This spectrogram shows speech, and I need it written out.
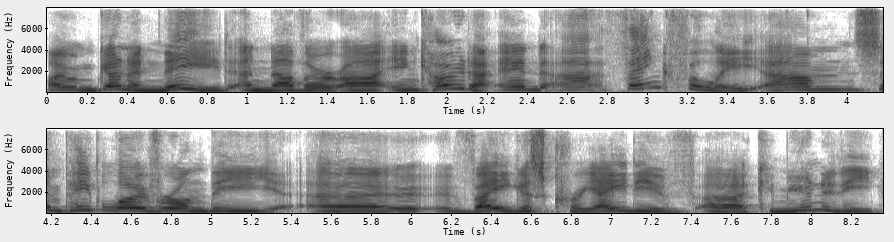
I'm going to need another uh, encoder, and uh, thankfully, um, some people over on the uh, Vegas Creative uh, Community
